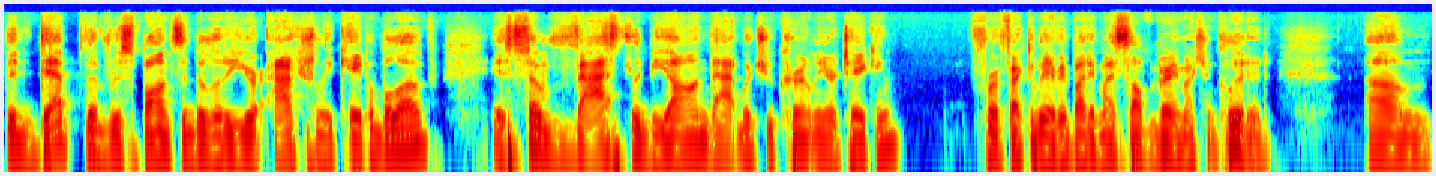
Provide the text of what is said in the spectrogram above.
the depth of responsibility you're actually capable of is so vastly beyond that which you currently are taking for effectively everybody, myself very much included. Um,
